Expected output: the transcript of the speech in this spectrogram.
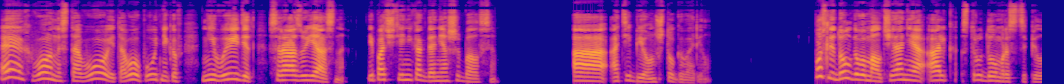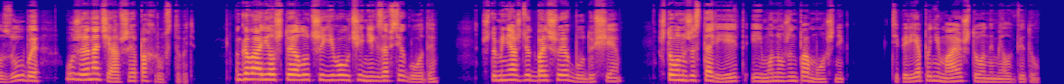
Эх, вон из того и того путников не выйдет, сразу ясно. И почти никогда не ошибался. А о тебе он что говорил? После долгого молчания Альк с трудом расцепил зубы, уже начавшие похрустывать. Говорил, что я лучший его ученик за все годы, что меня ждет большое будущее, что он уже стареет, и ему нужен помощник. Теперь я понимаю, что он имел в виду.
